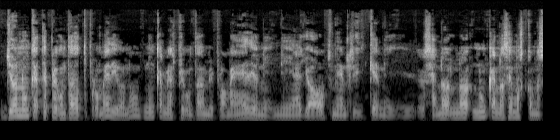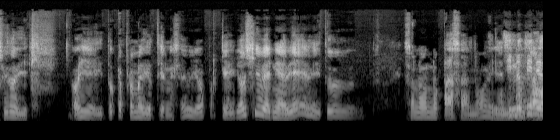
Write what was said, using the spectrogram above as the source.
Yo nunca te he preguntado tu promedio, ¿no? Nunca me has preguntado mi promedio, ni, ni a Jobs, ni a Enrique, ni, o sea, no, no, nunca nos hemos conocido y, oye, ¿y tú qué promedio tienes? Eh? Yo, porque yo sí venía bien y tú, eso no, no pasa, ¿no? Si no, tienes,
